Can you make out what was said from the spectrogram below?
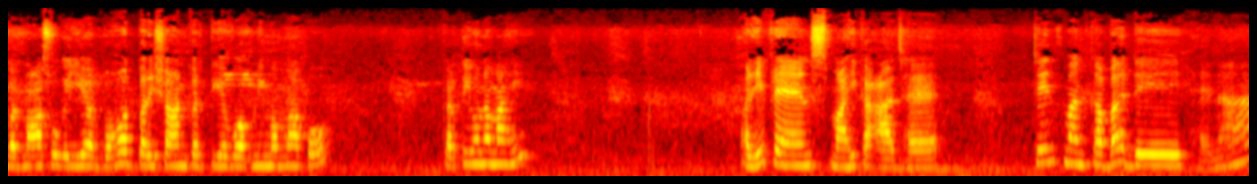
बदमाश हो गई है और बहुत परेशान करती है वो अपनी मम्मा को। करती हो ना माही। और हे फ्रेंड्स माही का आज है टेंथ मंथ का बर्थडे है ना?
